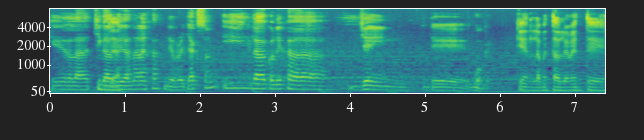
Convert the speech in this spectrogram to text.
que era la chica de medias naranjas, Deborah Jackson, y la coneja Jane de Walker. Quien lamentablemente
